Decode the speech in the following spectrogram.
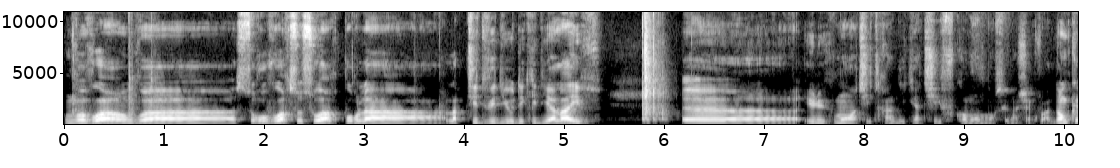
On va voir, on va se revoir ce soir pour la, la petite vidéo d'Equidia Live. Euh, uniquement à titre indicatif, comme on mentionne à chaque fois. Donc,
